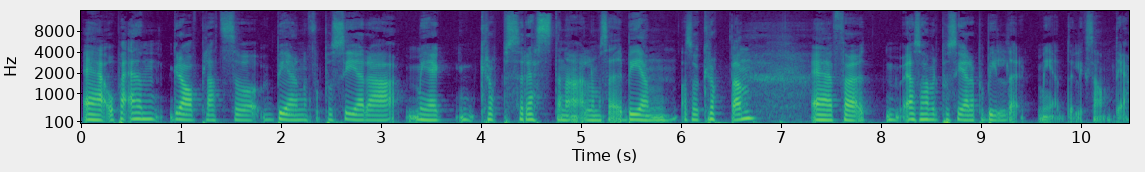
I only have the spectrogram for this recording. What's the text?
Eh, och på en gravplats så ber han att få posera med kroppsresterna, eller vad man säger, ben, alltså kroppen. Eh, för, alltså han vill posera på bilder med liksom det.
